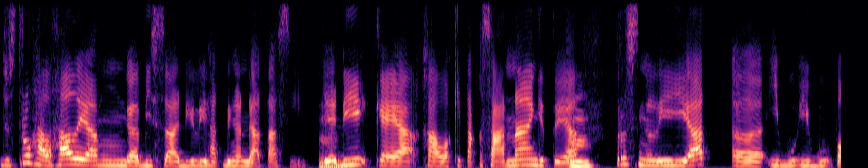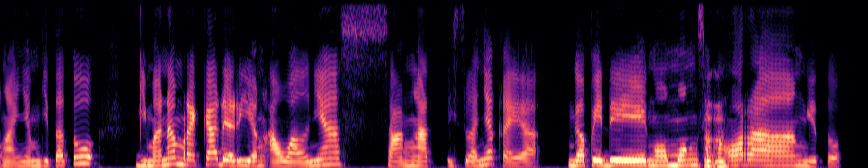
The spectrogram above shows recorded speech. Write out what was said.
justru hal-hal yang nggak bisa dilihat dengan data sih. Hmm. Jadi kayak kalau kita ke sana gitu ya, Hmm, terus ngeliat eh, ibu-ibu penganyam kita tuh gimana mereka dari yang awalnya sangat istilahnya kayak nggak pede ngomong sama Mm-mm. orang gitu.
